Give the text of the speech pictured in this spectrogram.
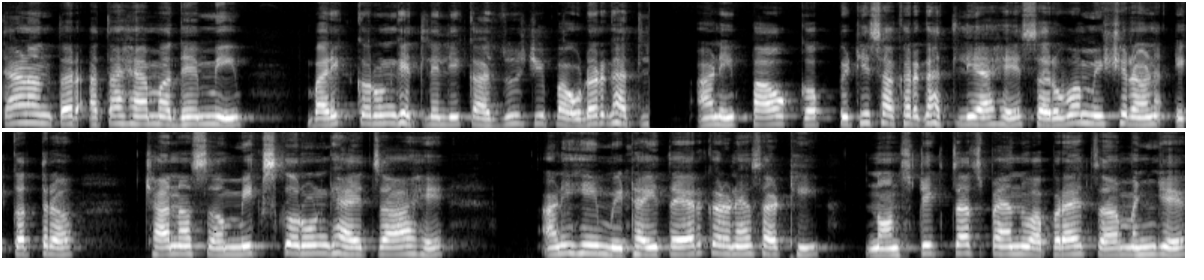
त्यानंतर आता ह्यामध्ये मी बारीक करून घेतलेली काजूची पावडर घातली आणि पाव कप पिठी साखर घातली आहे. सर्व मिश्रण एकत्र छान असं मिक्स करून घ्यायचं आहे आणि ही मिठाई तयार करण्यासाठी नॉनस्टिकचाच पॅन वापरायचा म्हणजे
